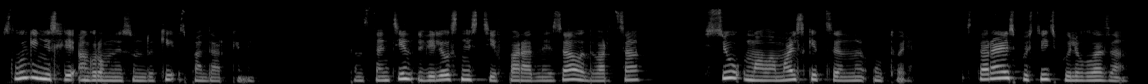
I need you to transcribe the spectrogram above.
слуги несли огромные сундуки с подарками. Константин велел снести в парадные залы дворца всю маломальски ценную утварь, стараясь пустить пыль в глаза –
